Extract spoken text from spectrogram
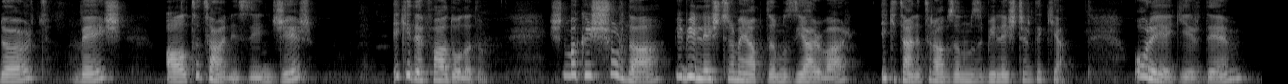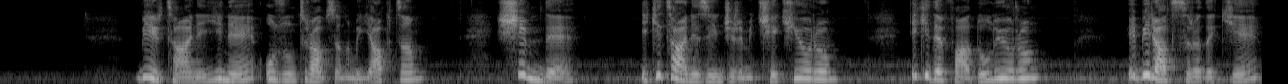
4, 5, 6 tane zincir. 2 defa doladım. Şimdi bakın şurada bir birleştirme yaptığımız yer var. 2 tane trabzanımızı birleştirdik ya. Oraya girdim. Bir tane yine uzun trabzanımı yaptım. Şimdi iki tane zincirimi çekiyorum. iki defa doluyorum ve bir alt sıradaki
